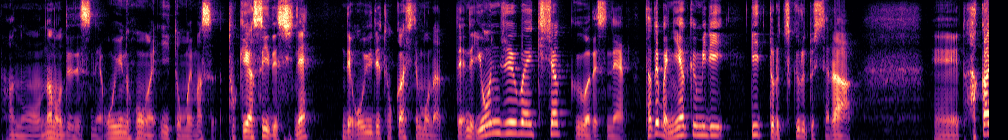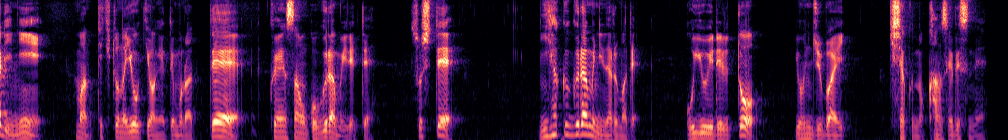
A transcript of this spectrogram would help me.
あの、なのでですね、お湯の方がいいと思います。溶けやすいですしね。で、お湯で溶かしてもらって、で、40倍希釈はですね、例えば200ミリ 200ml 作るとしたら、えー、と、はかりに、まあ、適当な容器をあげてもらって、クエン酸を 5g 入れて、そして、200g になるまでお湯を入れると40倍希釈の完成ですね。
